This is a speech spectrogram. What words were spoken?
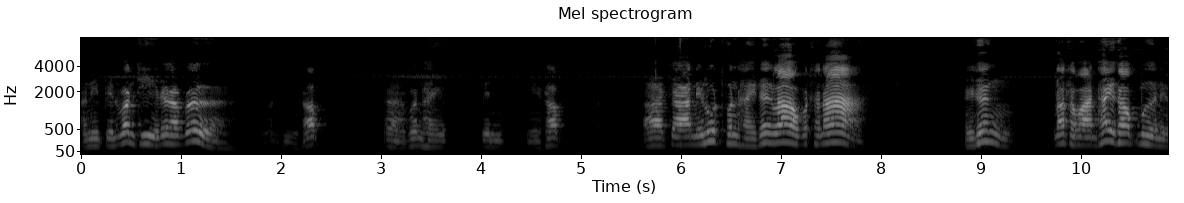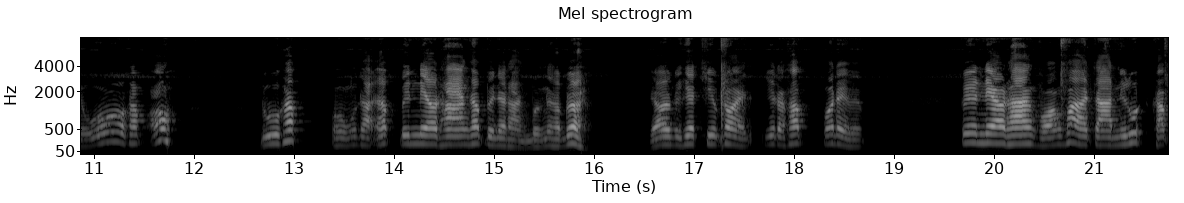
อันนี้เป็นวันที่นะครับเด้อวัน ทีครับอ่าเพิ่อนให้เป็นนี่ครับ อาจารย์นิรุตเพิ่นให้เทิงเลาวพัฒนาให้เทิงรัฐบาลไทยครับมื้อนี้โอ้ครับเอ้าดูครับโอ้คุณถ่ายครับเป็นแนวทางครับเป็นแนวทางเบิ่งนะครับเด้อเดี๋ยวไปเฮ็ดคลิปหน่อยนี่แหละครับเพราะได้เป็นแนวทางของพระอาจารย์นิรุตครับ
